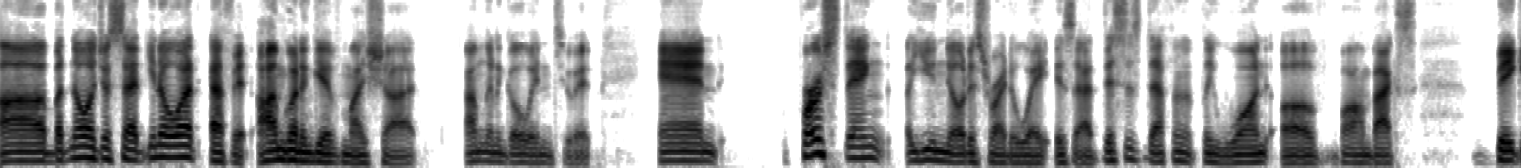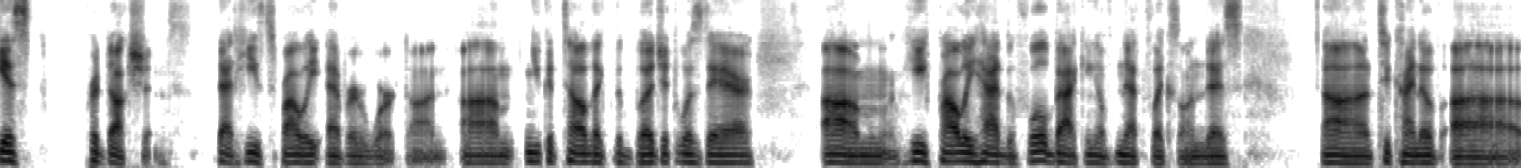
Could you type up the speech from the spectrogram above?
Uh, but Noah just said, you know what? F it. I'm going to give my shot. I'm going to go into it. And first thing you notice right away is that this is definitely one of Baumbach's biggest productions that he's probably ever worked on. Um, you could tell like the budget was there. Um, he probably had the full backing of Netflix on this uh, to kind of uh,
